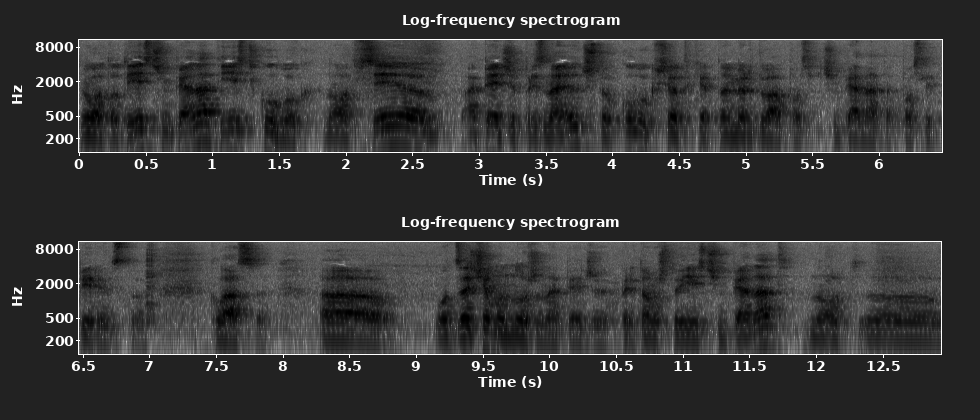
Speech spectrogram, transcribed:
Вот, вот есть чемпионат, есть кубок. Но вот все, опять же, признают, что кубок все-таки это номер два после чемпионата, после первенства класса. А, вот зачем он нужен, опять же, при том, что есть чемпионат, но вот, э,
